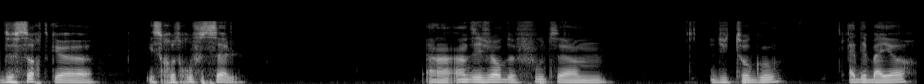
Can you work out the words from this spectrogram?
de sorte que ils se retrouvent seuls. Un, un des joueurs de foot euh, du Togo, Adebayor,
